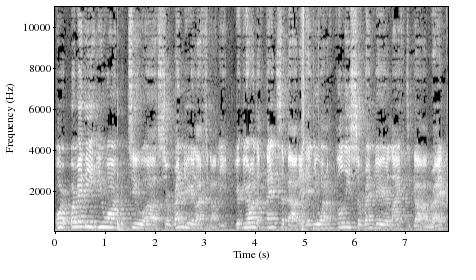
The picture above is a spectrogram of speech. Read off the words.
Or, or maybe you want to uh, surrender your life to God. You're, you're on the fence about it, and you want to fully surrender your life to God, right?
